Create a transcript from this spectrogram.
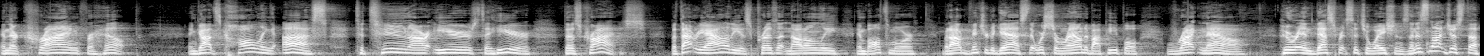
And they're crying for help. And God's calling us to tune our ears to hear those cries. But that reality is present not only in Baltimore, but I would venture to guess that we're surrounded by people right now who are in desperate situations. And it's not just the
